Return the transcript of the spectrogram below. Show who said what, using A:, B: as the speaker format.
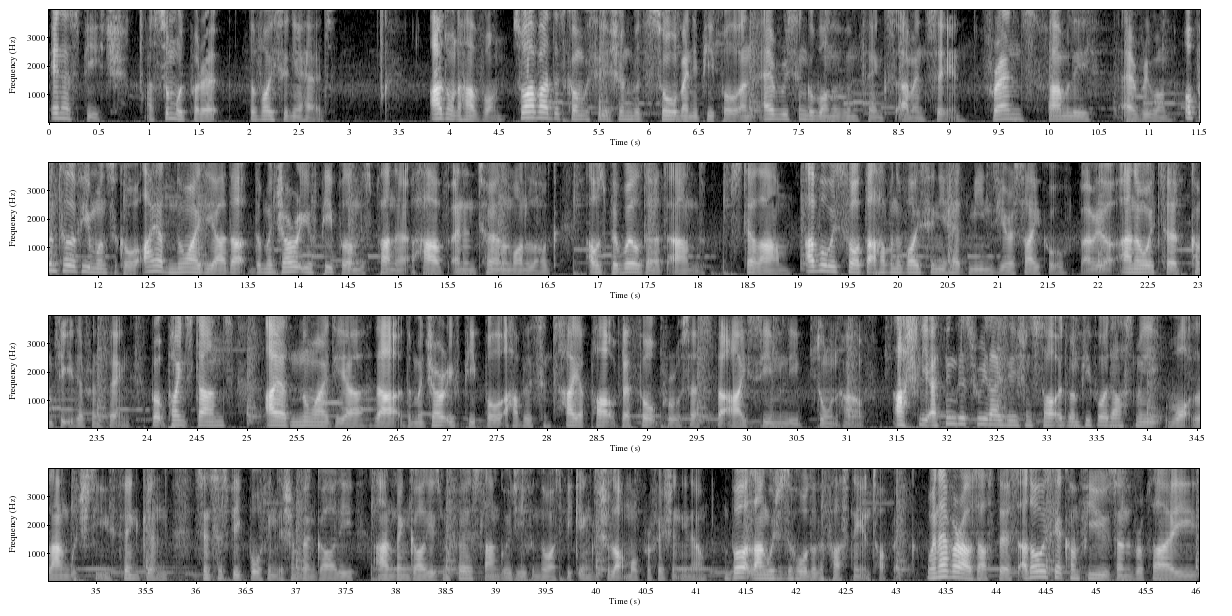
A: Inner speech, as some would put it, the voice in your head. I don't have one. So I've had this conversation with so many people and every single one of them thinks I'm insane. Friends, family, everyone. Up until a few months ago, I had no idea that the majority of people on this planet have an internal monologue. I was bewildered and still am. I've always thought that having a voice in your head means you're a psycho. I mean, I know it's a completely different thing, but point stands, I had no idea that the majority of people have this entire part of their thought process that I seemingly don't have. Actually, I think this realization started when people would ask me, what language do you think in? Since I speak both English and Bengali, and Bengali is my first language, even though I speak English a lot more proficiently now. But language is a whole other fascinating topic. Whenever I was asked this, I'd always get confused and reply,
